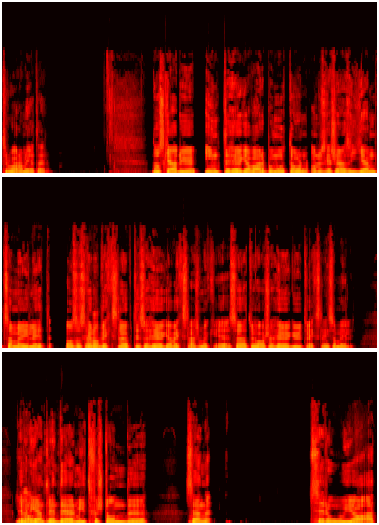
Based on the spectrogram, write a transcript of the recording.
tror jag de heter. Då ska du inte höga varv på motorn och du ska köra så jämnt som möjligt. Och så ska Ja. du växla upp till så höga växlar som, mycket- så att du har så hög utväxling som möjligt. Det är Ja. väl egentligen där mitt förstånd... eh, Sen tror jag att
